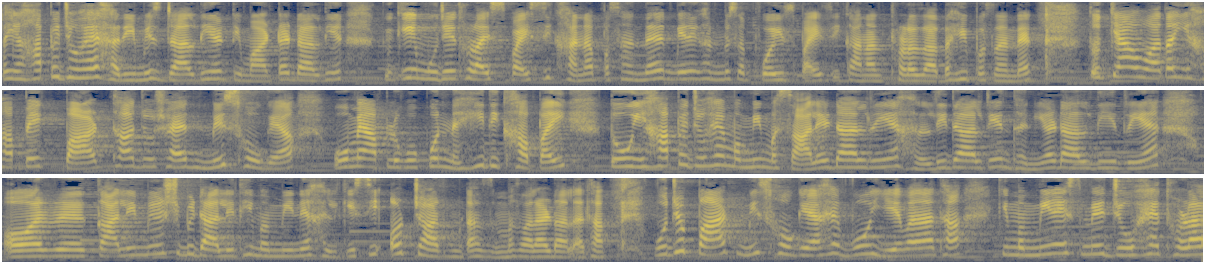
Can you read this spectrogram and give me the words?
तो यहाँ पे जो है हरी मिर्च डाल दी है, टमाटर डाल दिए क्योंकि मुझे थोड़ा स्पाइसी खाना पसंद है। मेरे घर में सबको स्पाइसी खाना थोड़ा ज़्यादा ही पसंद है। तो क्या हुआ था, यहाँ पे एक पार्ट था जो शायद मिस हो गया, वो मैं आप लोगों को नहीं दिखा पाई। तो यहाँ पे जो है मम्मी मसाले डाल रही हैं, हल्दी डाल रही हैं, धनिया डाल दी रही हैं, और काली मिर्च भी डाली थी मम्मी ने हल्की सी, और चाट मसाला डाला था। वो जो पार्ट मिस हो गया है, वो ये वाला था कि मम्मी ने इसमें जो है थोड़ा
